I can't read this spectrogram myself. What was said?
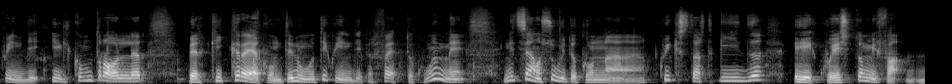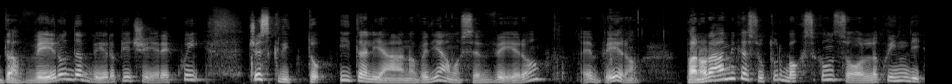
quindi il controller per chi crea contenuti, quindi perfetto come me. Iniziamo subito con uh, Quick Start Guide e questo mi fa davvero davvero piacere. Qui c'è scritto italiano, vediamo se è vero. È vero. Panoramica su Turbox Console, quindi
